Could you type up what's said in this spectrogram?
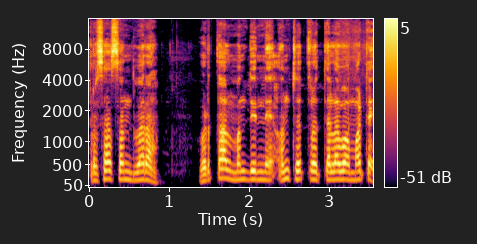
પ્રશાસન દ્વારા વડતાલ મંદિરને અન્નછત્ર ચલાવવા માટે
